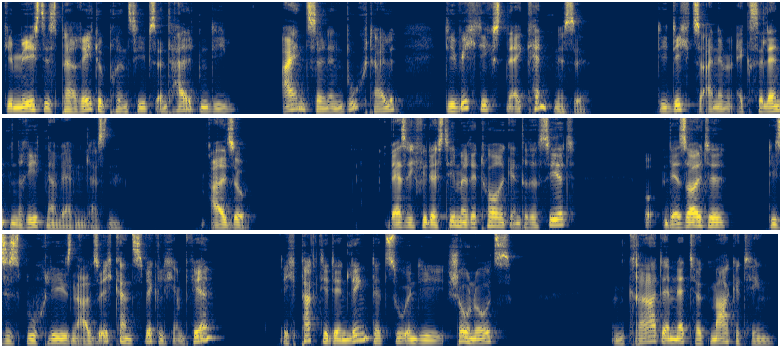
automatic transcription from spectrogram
Gemäß des Pareto-Prinzips enthalten die einzelnen Buchteile die wichtigsten Erkenntnisse, die dich zu einem exzellenten Redner werden lassen. Also, wer sich für das Thema Rhetorik interessiert, der sollte dieses Buch lesen. Also ich kann es wirklich empfehlen. Ich packe dir den Link dazu in die Show Notes. Und gerade im Network Marketing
